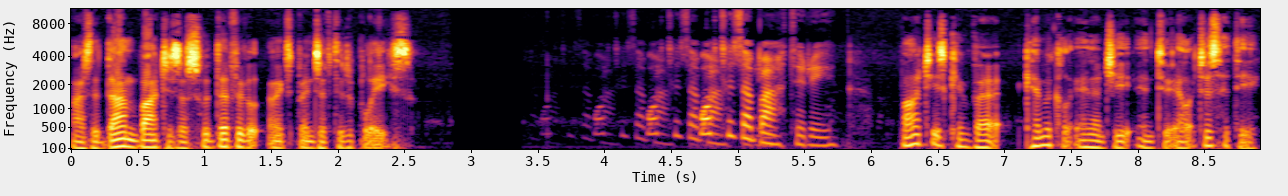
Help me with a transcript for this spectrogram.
as the damn batteries are so difficult and expensive to replace. What is a, what is a battery? Batteries convert chemical energy into electricity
